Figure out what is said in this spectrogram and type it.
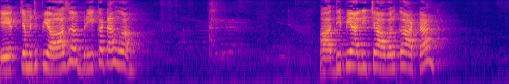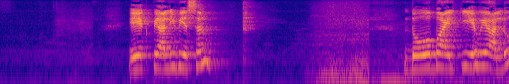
एक चम्मच प्याज ब्रीक कटा हुआ। आधी प्याली चावल का आटा। एक प्याली बेसन, दो बॉईल किए हुए आलू,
